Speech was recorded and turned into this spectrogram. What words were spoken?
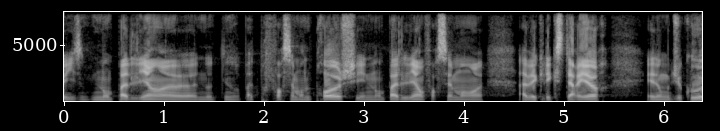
ils n'ont pas de lien, ils n'ont pas forcément de proches ils n'ont pas de lien forcément avec l'extérieur. Et donc du coup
